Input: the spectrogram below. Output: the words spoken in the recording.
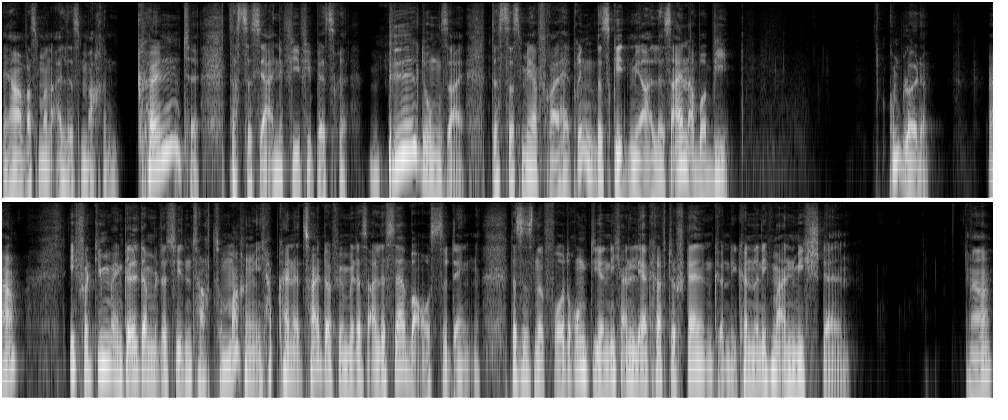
ja, was man alles machen könnte, dass das ja eine viel, viel bessere Bildung sei, dass das mehr Freiheit bringt. Das geht mir alles ein, aber wie? Kommt Leute. Ja, ich verdiene mein Geld damit, das jeden Tag zu machen. Ich habe keine Zeit dafür, mir das alles selber auszudenken. Das ist eine Forderung, die ihr nicht an Lehrkräfte stellen könnt. Die können ihr nicht mal an mich stellen. Ja,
